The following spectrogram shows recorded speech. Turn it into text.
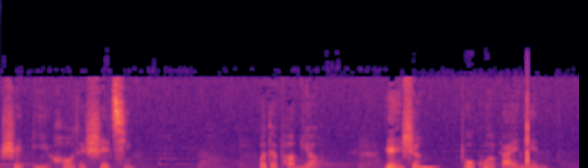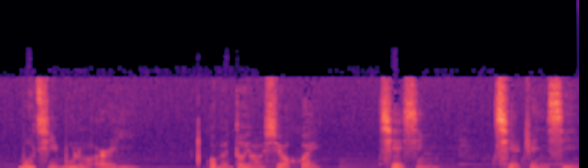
是以后的事情。我的朋友，人生不过百年，暮起暮落而已。我们都要学会，且行且珍惜。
